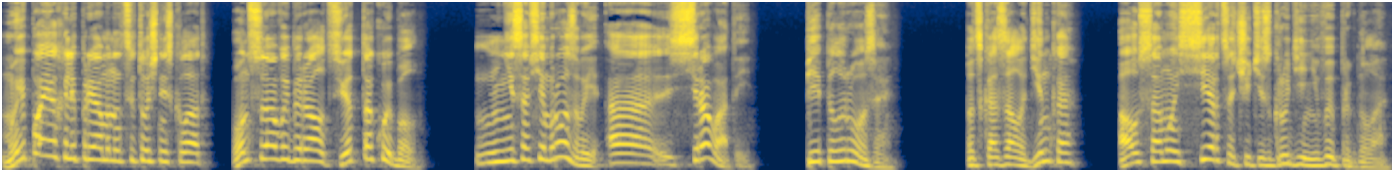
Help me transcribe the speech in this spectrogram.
«Мы поехали прямо на цветочный склад. Он сам выбирал, цвет такой был. Не совсем розовый, а сероватый. Пепел розы», – подсказала Динка, а у самой сердце чуть из груди не выпрыгнуло.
